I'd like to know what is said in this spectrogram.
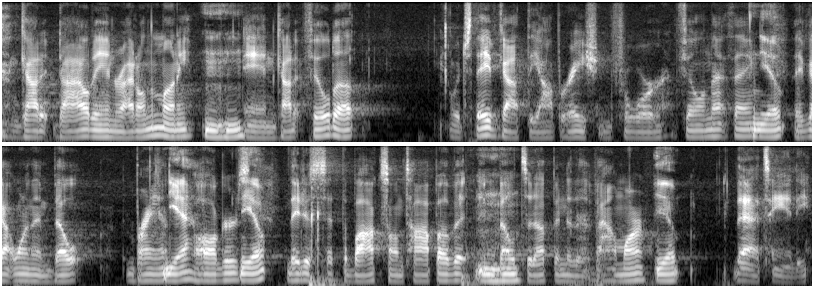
got it dialed in right on the money, Mm-hmm. and got it filled up. Which they've got the operation for filling that thing. Yep. They've got one of them belt brand Yeah. augers. Yep. They just set the box on top of it and belts it up into the Valmar. Yep. That's handy.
